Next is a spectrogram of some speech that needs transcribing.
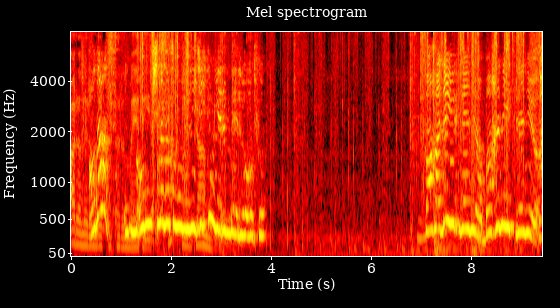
Aralarında kurtarılmaya onun değil. içine nasıl vurdu diyecektim yerim belli oldu. Bahane yükleniyor. Bahane yükleniyor.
